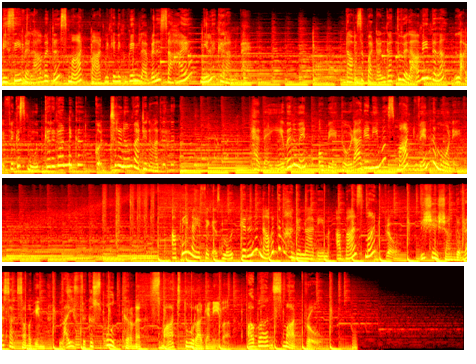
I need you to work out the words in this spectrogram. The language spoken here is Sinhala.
විසී වෙලාවට ස්මාර්ට් පාට්න කෙනෙකුගෙන් ලැබෙන සහය මිල කරන්න බෑ. දවස පටන් ගත්තු වෙලාවේදලා ලයිෆ් එක ස්මූත් කරගන්න එක කොච්චර නම් වටිනාද. හැබැයි ඒ වෙනුවෙන් ඔබේ තෝඩා ගැනීම ස්මාර්ට් වෙන්න මෝනේ. අපේ ලයිෆ් එක ස්මූත් කරන නවතම හඟන්වාදීම අබා ස්මාර්ට් ප්‍රෝ. විශේෂාංග රැසක් සමගින් ලයිෆ් එක ස්මූත් කරන ස්මාර්ට් තෝරා ගැනීම අබාන් ස්මාර්ට් ප්‍රෝ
